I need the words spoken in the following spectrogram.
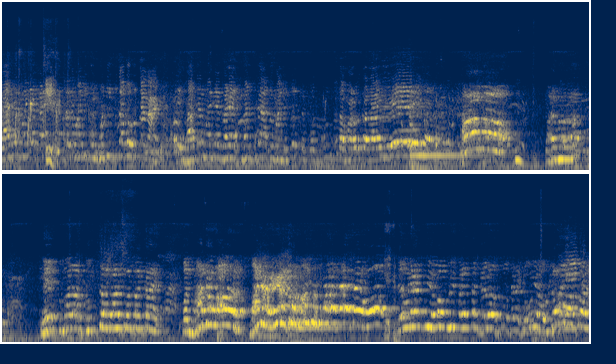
माझ्या गळ्यात नाही. ह्या जर माझ्या नसला, तर माझे कसलं कुंकू सुद्धा माळता नाही. रे. थांबा! काय म्हणाला हे तुम्हाला तुमचा तुमचं महत्त्व आहे पण माझा वाळ माझ्या रेड्याचं तो तुम्हाला काय काय हो एवढ्यात मी यमापुरीपर्यंत गेलो असतो त्याला घेऊन या उलट अरे, होतोय.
